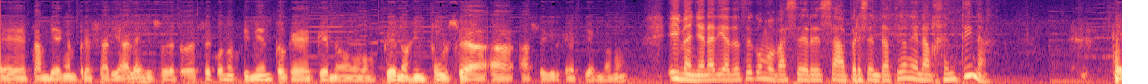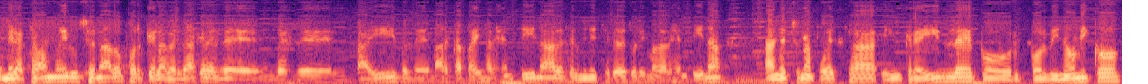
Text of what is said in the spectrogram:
eh, también empresariales y sobre todo ese conocimiento que, que, nos, que nos impulse a, a- a seguir creciendo, ¿no? Y mañana día 12, ¿cómo va a ser esa presentación en Argentina? Pues mira, estamos muy ilusionados porque la verdad que desde, desde el país, desde Marca País Argentina, desde el Ministerio de Turismo de Argentina, han hecho una apuesta increíble por, por Binómico.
